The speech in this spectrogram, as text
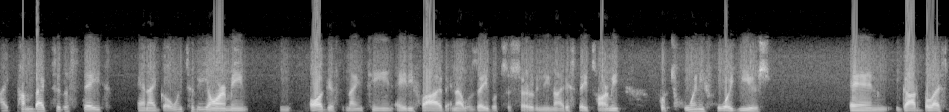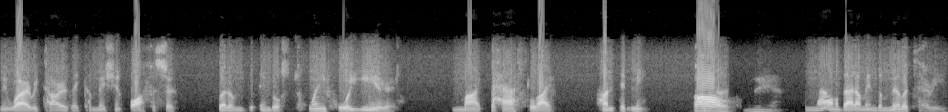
I come back to the states, and I go into the army in August 1985, and I was able to serve in the United States Army for 24 years. And God blessed me where I retired as a commissioned officer. But in, in those 24 years, my past life hunted me. Oh man! Now that I'm in the military,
